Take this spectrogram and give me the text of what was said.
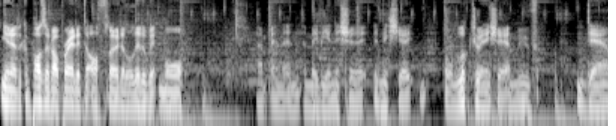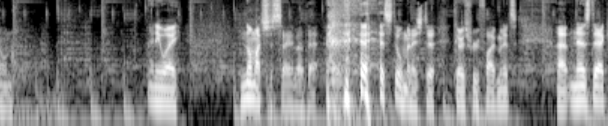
you know the composite operator to offload a little bit more um, and then maybe initiate initiate or look to initiate a move down anyway not much to say about that still managed to go through five minutes uh, nasdaq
